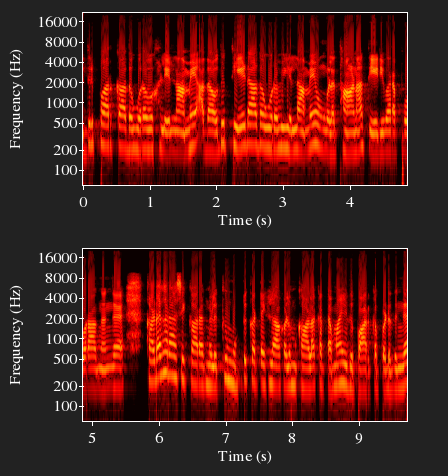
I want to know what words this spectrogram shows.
எதிர்பார்க்காத உறவுகள் எல்லாமே அதாவது தேடாத உறவு எல்லாமே உங்களை தானா தேடி வர போறாங்கங்க. கடகராசிக்காரங்களுக்கு முட்டுக்கட்டைகளாகலும் காலகட்டமா இது பார்க்கப்படுதுங்க.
